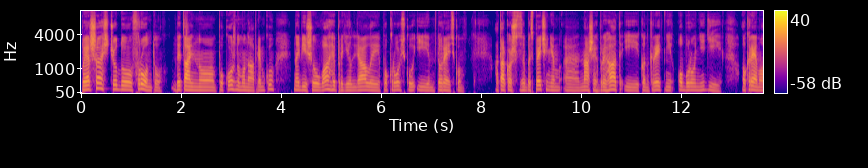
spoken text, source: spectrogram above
Перша щодо фронту, детально по кожному напрямку найбільше уваги приділяли Покровську і Торецьку, а також забезпеченням е, наших бригад і конкретні оборонні дії. Окремо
